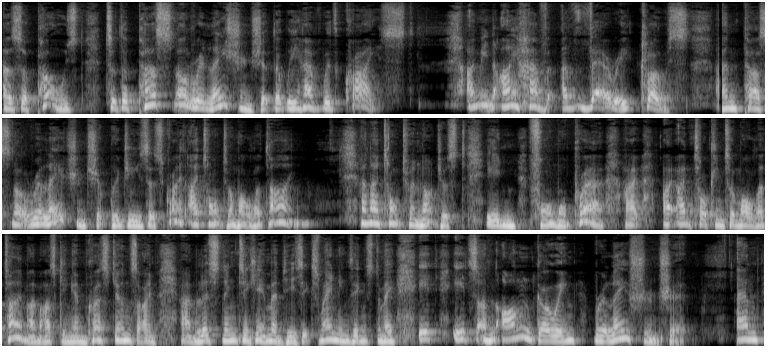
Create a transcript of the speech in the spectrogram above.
as opposed to the personal relationship that we have with Christ. I mean, I have a very close and personal relationship with Jesus Christ. I talk to him all the time. And I talk to him not just in formal prayer. I, I, am talking to him all the time. I'm asking him questions. I'm, I'm listening to him and he's explaining things to me. It, it's an ongoing relationship. And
